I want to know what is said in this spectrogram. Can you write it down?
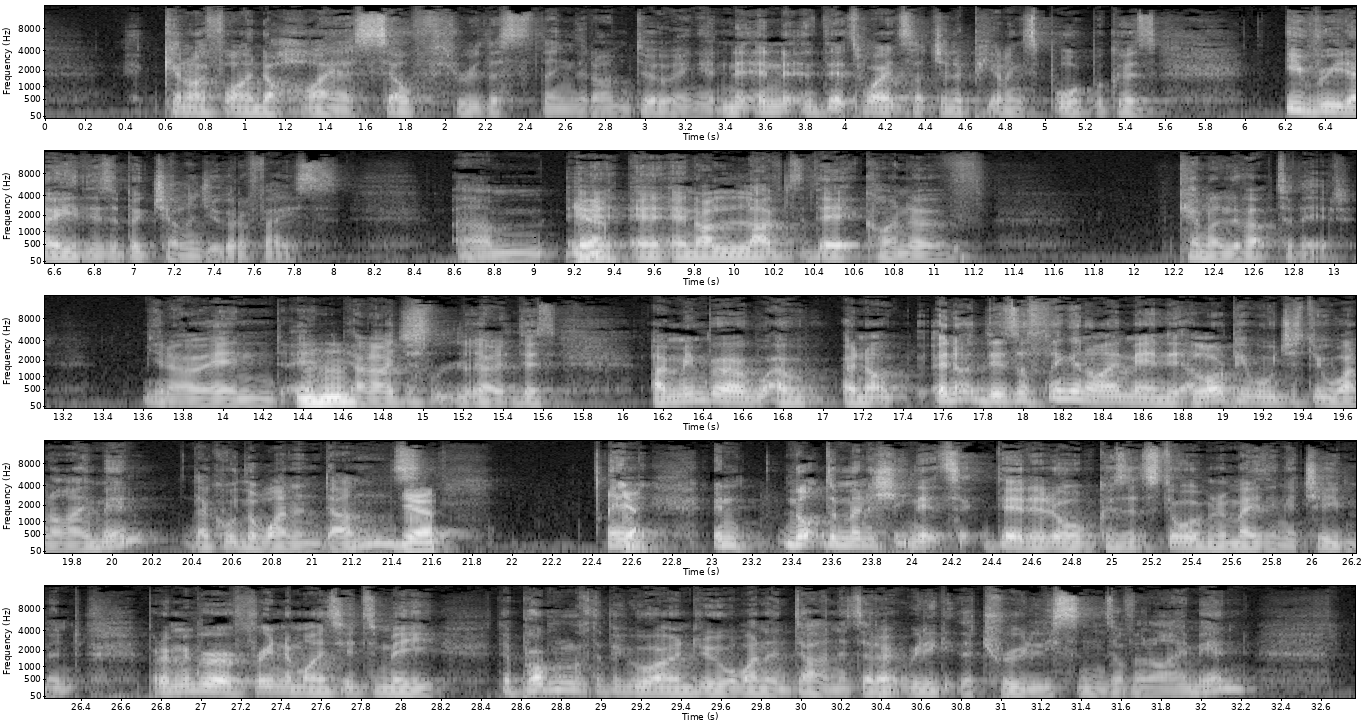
can I find a higher self through this thing that I'm doing? And and that's why it's such an appealing sport because every day there's a big challenge you've got to face. Um, Yeah. and, and I loved that kind of can I live up to that? You know, and and, and I just you know, there's. I remember, and, I, and there's a thing in Ironman. that A lot of people just do one Ironman. They're called the one and duns. Yeah. And, Yeah. and not diminishing that, that at all because it's still an amazing achievement. But I remember a friend of mine said to me, the problem with the people who only do a one and done is they don't really get the true lessons of an Ironman.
